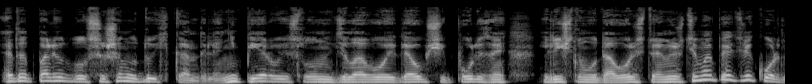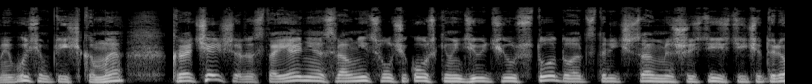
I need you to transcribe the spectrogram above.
Этот полет был совершенно в духе Канделя, не первый, словно деловой, для общей пользы и личного удовольствия, а между тем опять рекордный, 8 тысяч км, кратчайшее расстояние, сравнить с Волчаковскими 900, 23 часа вместо 64,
